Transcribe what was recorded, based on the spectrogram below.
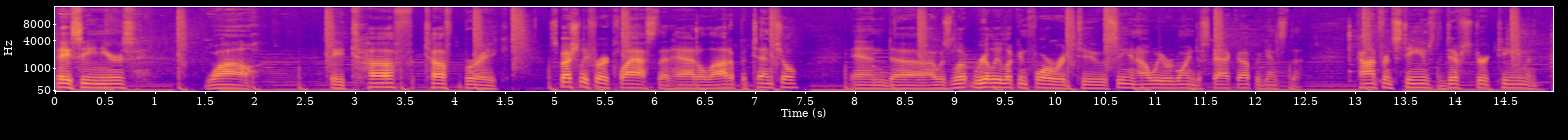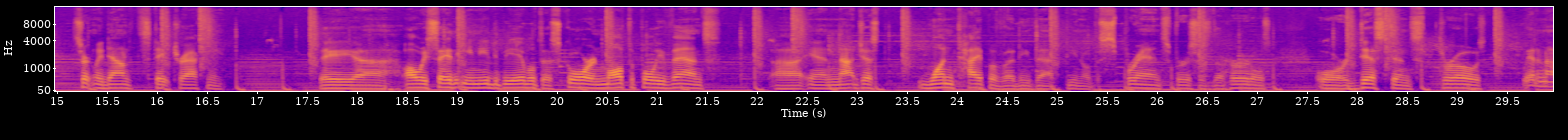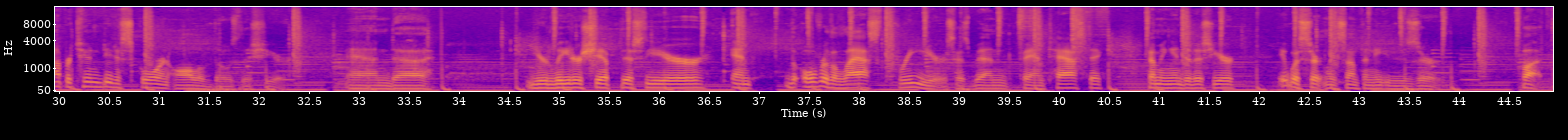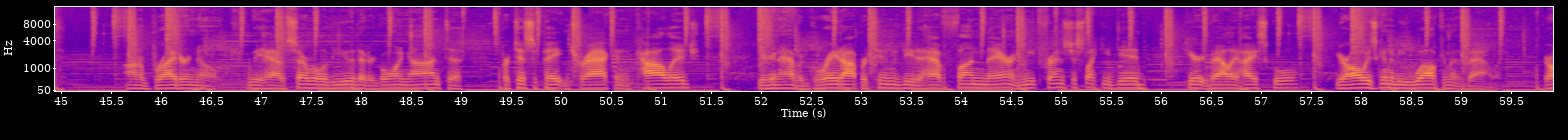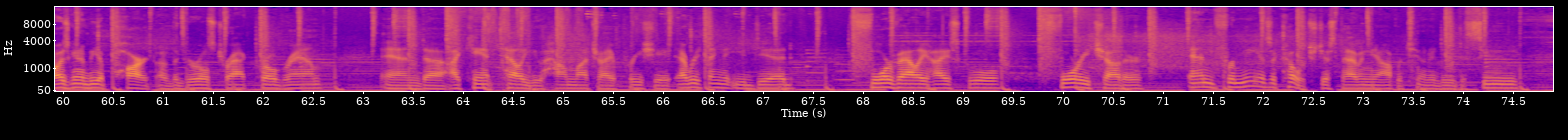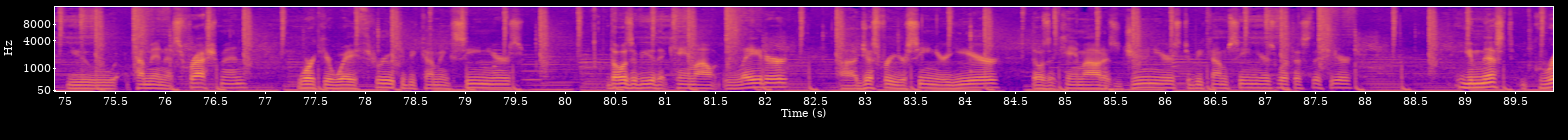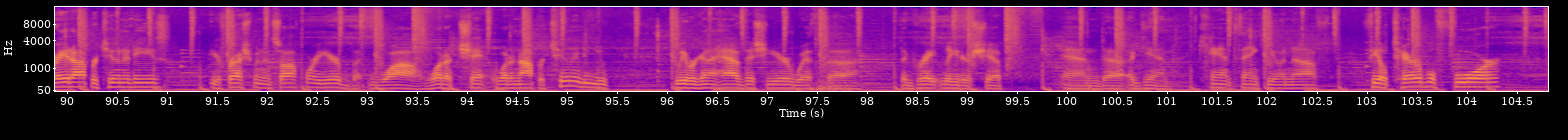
Hey seniors, wow, a tough, tough break, especially for a class that had a lot of potential. And uh, I was lo really looking forward to seeing how we were going to stack up against the conference teams, the district team, and certainly down at the state track meet. They uh, always say that you need to be able to score in multiple events uh, and not just one type of an event, you know, the sprints versus the hurdles or distance, throws. We had an opportunity to score in all of those this year. And uh, your leadership this year and the, over the last three years has been fantastic. Coming into this year, it was certainly something that you deserve. But on a brighter note, we have several of you that are going on to participate in track in college. You're going to have a great opportunity to have fun there and meet friends just like you did here at Valley High School. You're always going to be welcome at Valley. You're always going to be a part of the girls track program and uh, I can't tell you how much I appreciate everything that you did for Valley High School, for each other, and for me as a coach, just having the opportunity to see you come in as freshmen, work your way through to becoming seniors. Those of you that came out later, uh, just for your senior year, those that came out as juniors to become seniors with us this year, you missed great opportunities your freshman and sophomore year, but wow, what a what an opportunity you, we were going to have this year with uh, the great leadership. And uh, again, can't thank you enough. Feel terrible for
